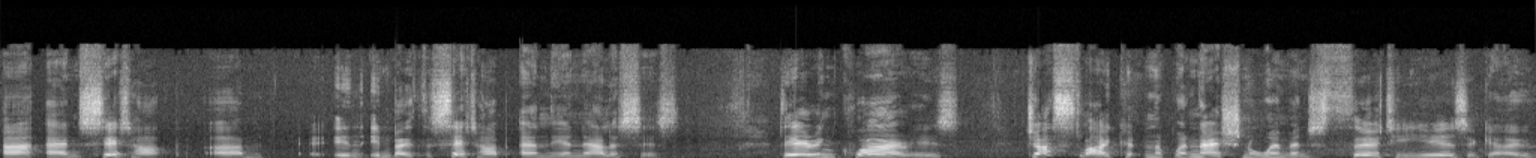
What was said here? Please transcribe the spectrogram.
uh, and set up um, in, in both the setup and the analysis. Their inquiries, just like at National Women's 30 years ago,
